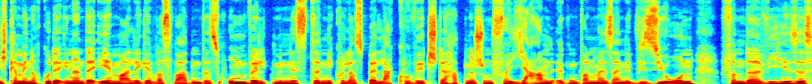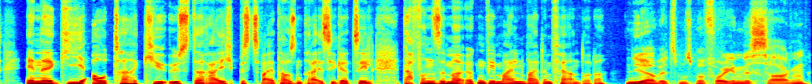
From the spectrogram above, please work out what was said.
Ich kann mich noch gut erinnern, der ehemalige, was war denn das, Umweltminister Nikolaus Berlakovic, der hat mir schon vor Jahren irgendwann mal seine Vision von der, wie hieß es, Energieautarkie Österreich bis 2030 erzählt. Davon sind wir irgendwie meilenweit entfernt, oder? Ja, aber jetzt muss man Folgendes sagen.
